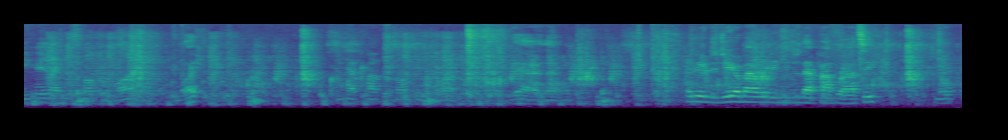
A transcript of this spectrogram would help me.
You hear that he smoked a blunt? What? He got caught smoking a blunt. Yeah, I heard that one. Hey, dude, did you hear about what he did to that paparazzi? Nope.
